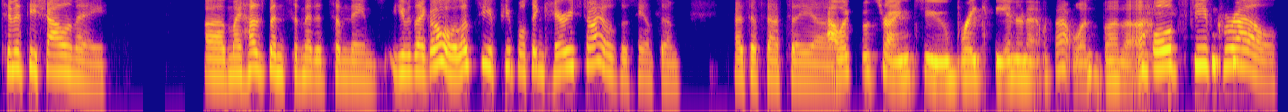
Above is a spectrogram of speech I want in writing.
Timothy Chalamet. Uh, my husband submitted some names. He was like, "Oh, let's see if people think Harry Styles is handsome," as if that's a uh, Alex was trying to break the internet with that one, but uh, old Steve Carell,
